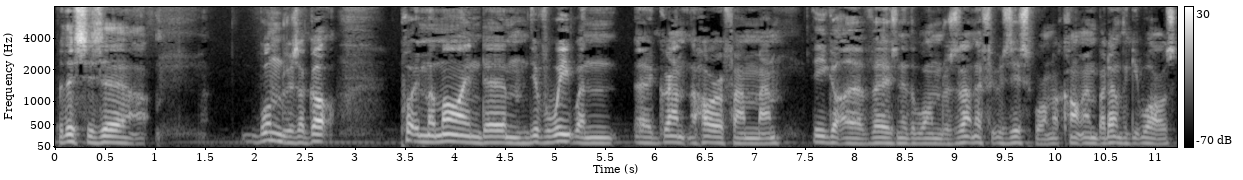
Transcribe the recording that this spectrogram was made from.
But this is uh, Wanderers I got put in my mind um, the other week when uh, Grant the horror fan man he got a version of the Wanderers I don't know if it was this one. I can't remember. I don't think it was.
